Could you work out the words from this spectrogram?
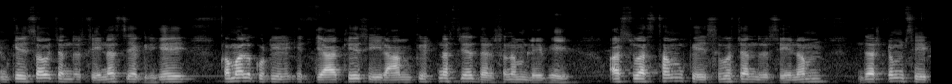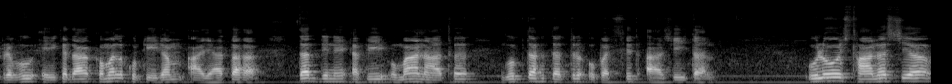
केशव केशवचंद्रसेनस्य गृहे कमलकुटीर इत्याख्ये श्रीरामकृष्णस्य दर्शन लेभे। अस्वस्थं केशवचंद्रसेनम द्रष्टुम श्री प्रभु एकदा कमलकुटीरम आयाता। तद्दिने अपि उमानाथ गुप्त तत्र उपस्थित आसीत्। उलोस्थानस्य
